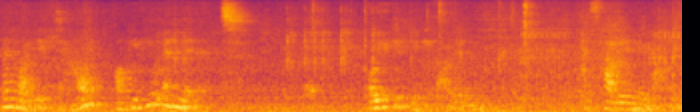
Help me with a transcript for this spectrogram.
and write it down. I'll give you a minute. Or you can think about it just have it in your mind.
